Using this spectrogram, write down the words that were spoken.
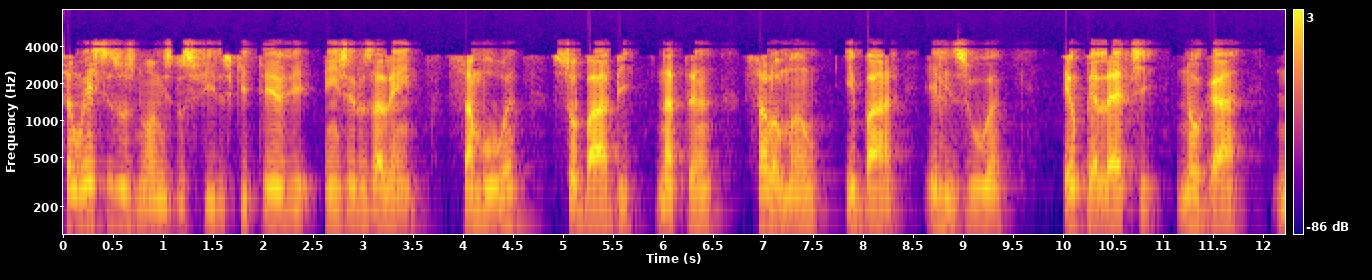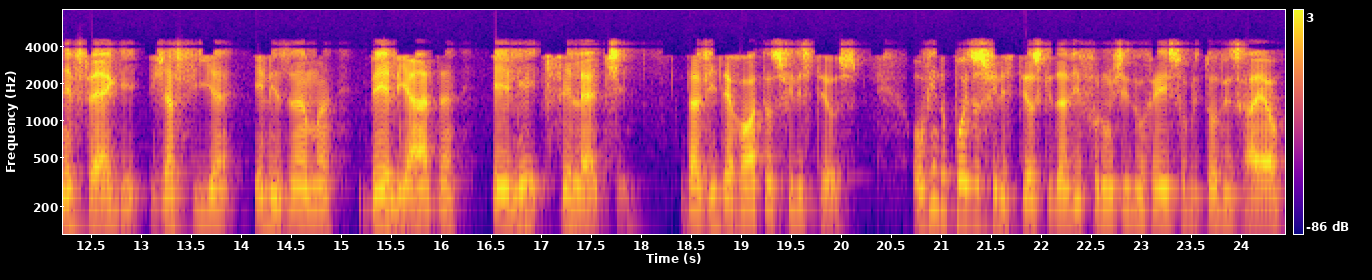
São estes os nomes dos filhos que teve em Jerusalém: Samua, Sobabe, Natã, Salomão, Ibar, Elisua, Eupelete, Nogá, Nefeg, Jafia, Elisama, Beeliada, Elifelete. Davi derrota os filisteus. Ouvindo, pois, os filisteus que Davi for ungido rei sobre todo Israel,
